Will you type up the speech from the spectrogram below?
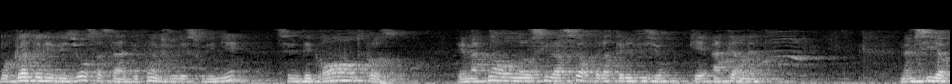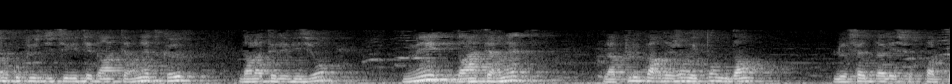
Donc la télévision, ça c'est un des points que je voulais souligner, c'est une des grandes causes. Et maintenant, on a aussi la sœur de la télévision, qui est Internet. Même s'il y a beaucoup plus d'utilité dans Internet que dans la télévision, mais dans Internet, la plupart des gens ils tombent dans le fait d'aller sur Talk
